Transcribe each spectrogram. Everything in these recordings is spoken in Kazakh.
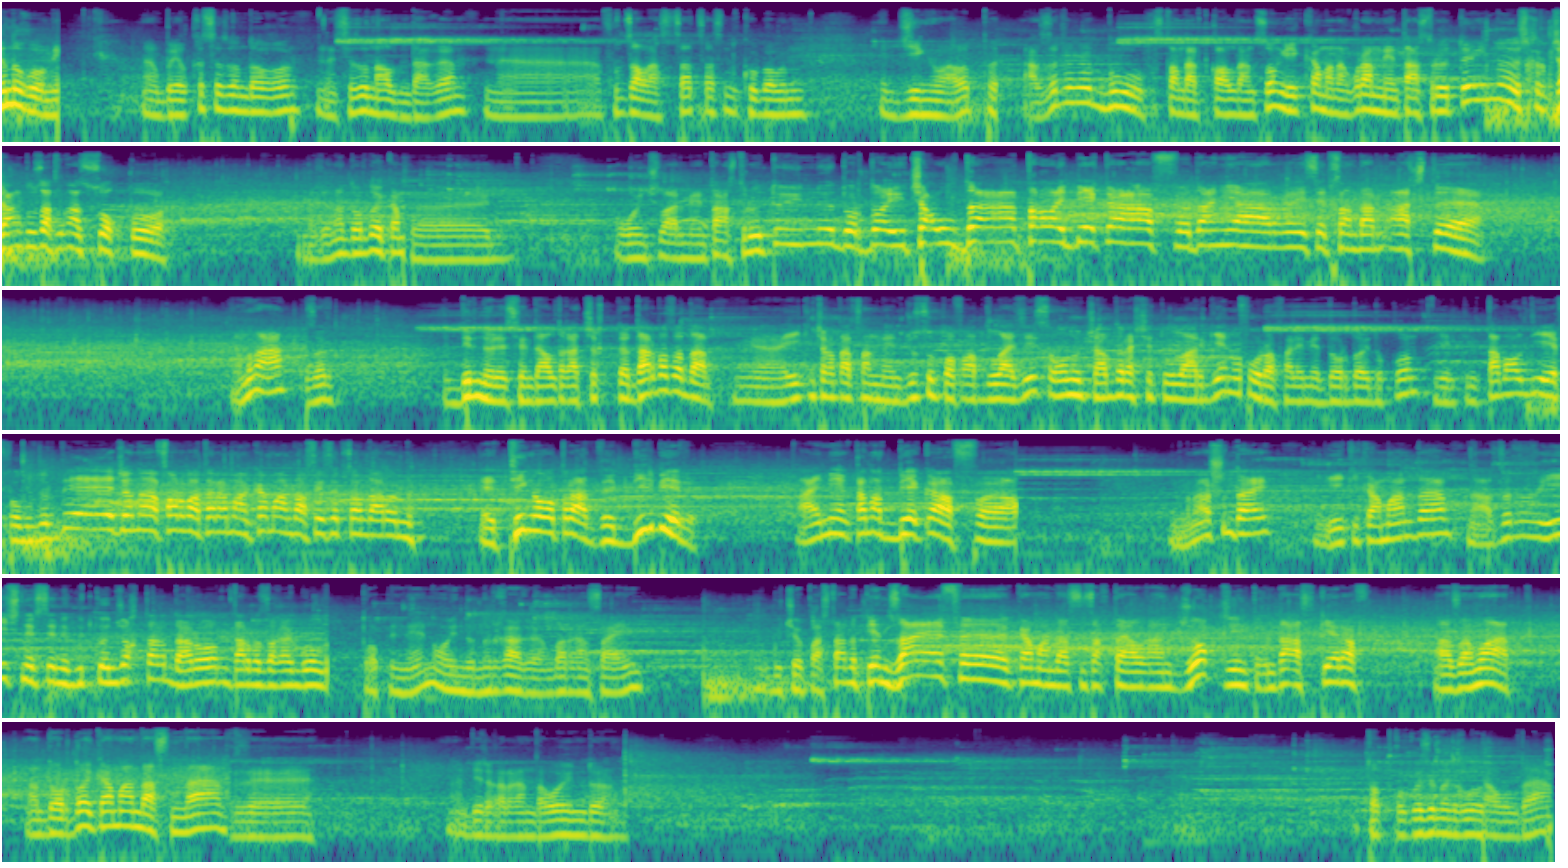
тыныгуу быйылкы сезондогу сезон алдындагы футзал ассоциациясынын кубогун жеңип алып азыр бул стандарт кабылдан соң эки команданын курамы менен тааныштырып өтөйүн ышкырык жаңды узатылган сокку. Жана дордой оюнчулары менен тааныштырып өтөйүн дордой чабууда таалайбеков данияр эсеп сандарын ачты. Мына азыр бир нөл эсебинде алдыга чыкты дарбазада экинчи катар менен жусупов абдулазиз онунчу абдырашид уулу арген фуров ал эми дордойдуку эркин табалдиев бул жерде жана форвард роман командасы эсеп сандарын теңеп отурат бир бир аймен канатбеков мына ушундай эки команда. Азыр эч нерсени күткөн жок дагы дароо дарбазага гол. Топ менен оюндун ыргагы барган сайын күчөп баштады пензаев командасын сактай алган жок жыйынтыгында аскеров азамат дордой командасында. Бир караганда оюнду топко көзөмөл кылуу абулда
